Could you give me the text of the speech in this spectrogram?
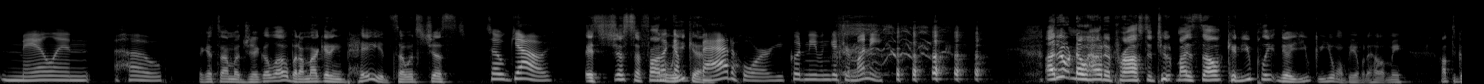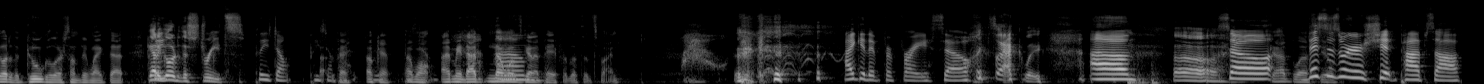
mail-in hoe. I guess I'm a gigolo, but I'm not getting paid, so it's just, So yeah, it's just a fun like weekend. a bad whore. You couldn't even get your money. I don't know how to prostitute myself. Can you please? No, you you won't be able to help me. I'll have to go to the Google or something like that. Got to Please- go to the streets. Please don't. Please don't. Okay, okay, I please won't. don't. I mean, I, no one's gonna Um, pay for this. It's fine. Wow. I get it for free. So, exactly. um, Oh, so this you. is where shit pops off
